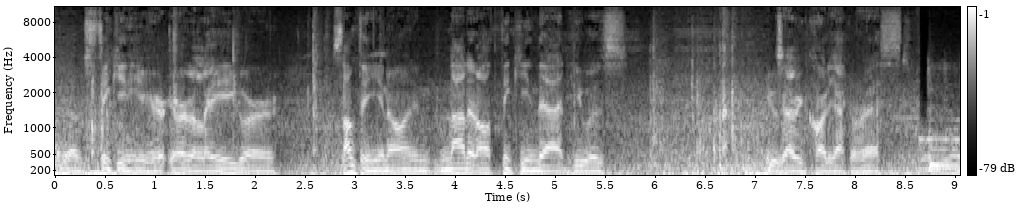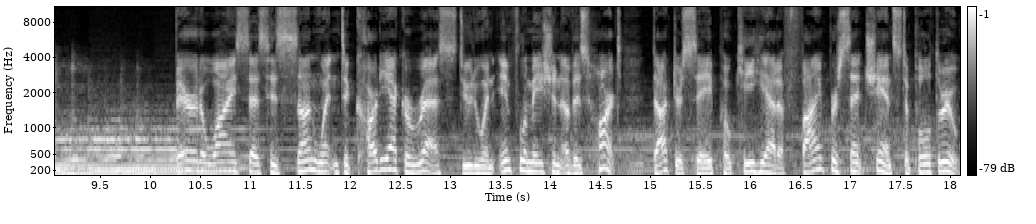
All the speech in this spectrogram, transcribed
I was thinking he hurt a leg or something, you know, and not at all thinking that he was he was having cardiac arrest. Barrett Awai says his son went into cardiac arrest due to an inflammation of his heart. Doctors say Poukihi had a 5% chance to pull through,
